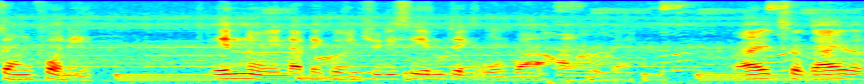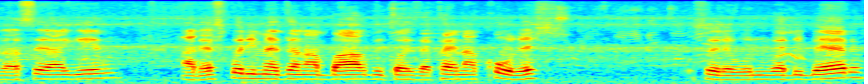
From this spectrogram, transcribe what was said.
sound funny, in knowing that they're going through the same thing over and over. Right? So, guys, as I say again, I just put the meds on a bag because they're kind of coldish, so they wouldn't wet the bed.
